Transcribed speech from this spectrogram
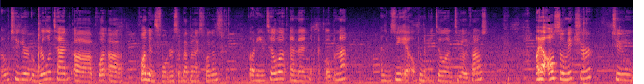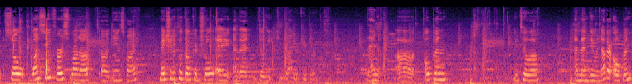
Go to your Gorilla Tag uh, uh, plugins folder, so BepInEx plugins. Go to Utilla and then open that. As you can see, it opened up Utilla and two other files. Oh yeah, also make sure to, so once you first run up uh, DNSpy, make sure to click on Control A and then delete key on your keyboard. Then uh, open Utilla and then do another open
